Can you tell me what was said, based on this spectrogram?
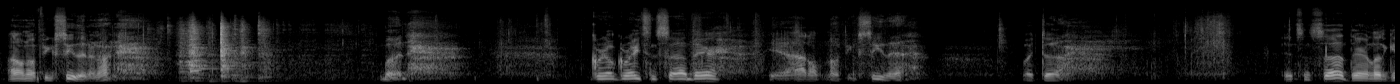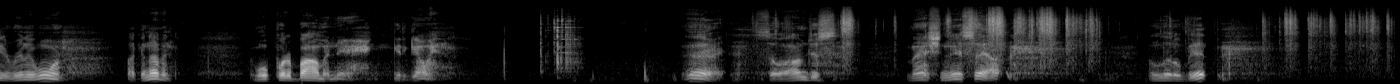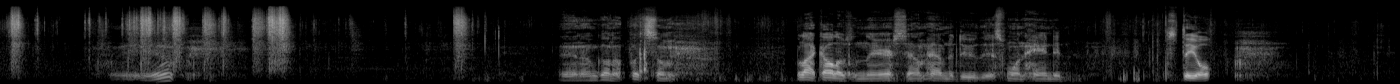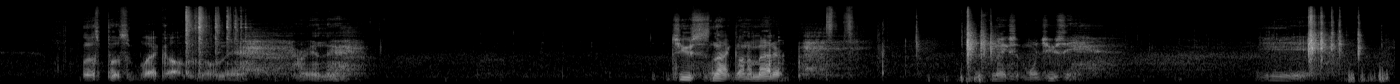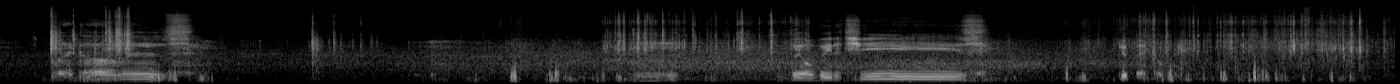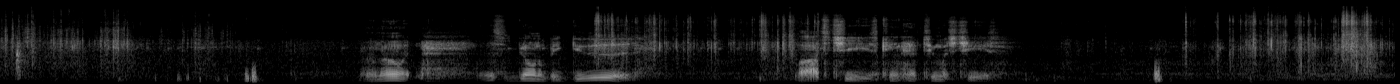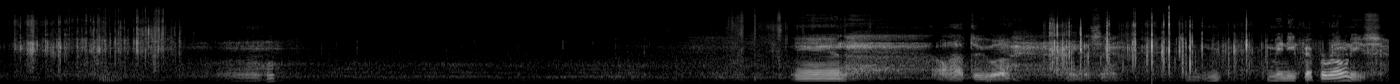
I don't know if you can see that or not, but grill grates inside there. Yeah, I don't know if you can see that, but uh, it's inside there. Let it get really warm, like an oven. And we'll put a bomb in there, get it going. All right, so I'm just mashing this out a little bit. Yep. And I'm gonna put some black olives in there, so I'm having to do this one-handed still. Let's put some black olives on there, right in there. Juice is not gonna matter. Just makes it more juicy. Yeah. Black olives. Mm -hmm. Velveeta cheese. Get back over here. I know it. This is gonna be good. Lots of cheese. Can't have too much cheese. And I'll have to, uh, mini pepperonis.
